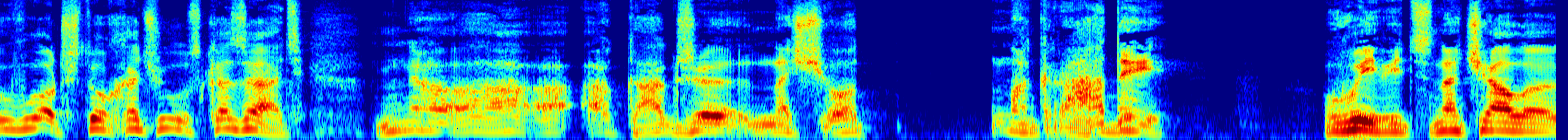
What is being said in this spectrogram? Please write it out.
вот что хочу сказать. А, а, а как же насчет награды? Вы ведь сначала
